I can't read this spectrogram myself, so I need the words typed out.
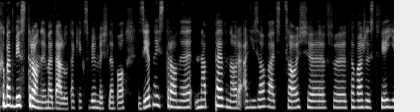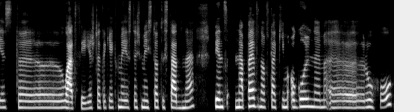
chyba dwie strony medalu, tak jak sobie myślę, bo z jednej strony na pewno realizować coś e, w towarzystwie jest y, łatwiej. Jeszcze tak jak my jesteśmy istoty stadne, więc na pewno w takim ogólnym y, ruchu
